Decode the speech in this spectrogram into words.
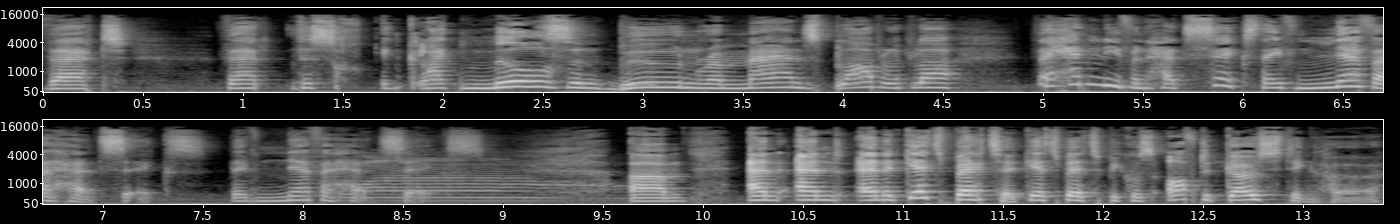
that that this like Mills and Boon romance, blah blah blah. They hadn't even had sex. They've never had sex. They've never had sex. Um, and and and it gets better. It gets better because after ghosting her,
